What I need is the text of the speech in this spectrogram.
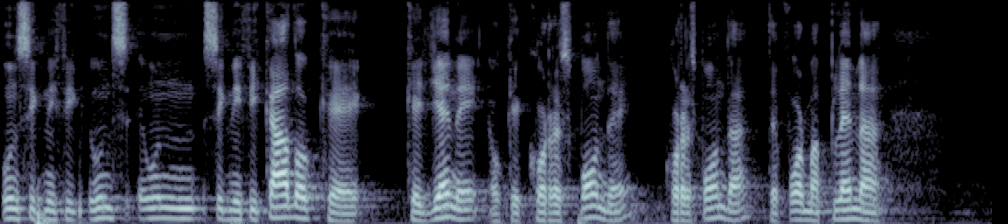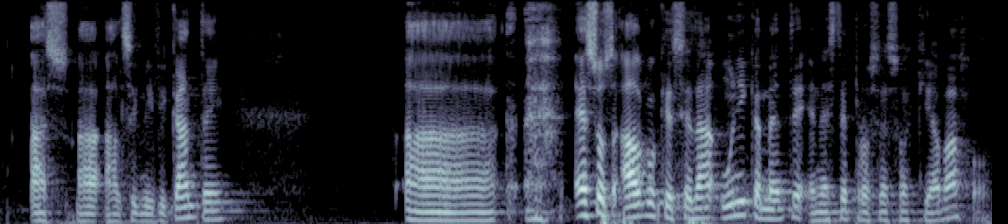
un, significado que, que, llene o que corresponde, corresponda de forma plena al significante, ah, eso es algo que se da únicamente en este proceso aquí abajo.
